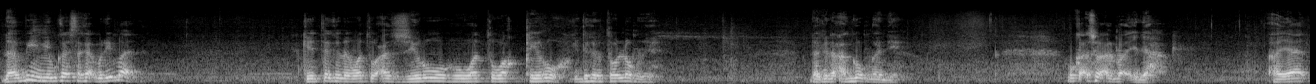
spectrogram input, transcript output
Nabi ni bukan setakat beriman. Kita kena watu azziruhu wa tuwaqqiruh Kita kena tolong dia. Dan kena agungkan dia. Buka surah Al-Ma'idah. Ayat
